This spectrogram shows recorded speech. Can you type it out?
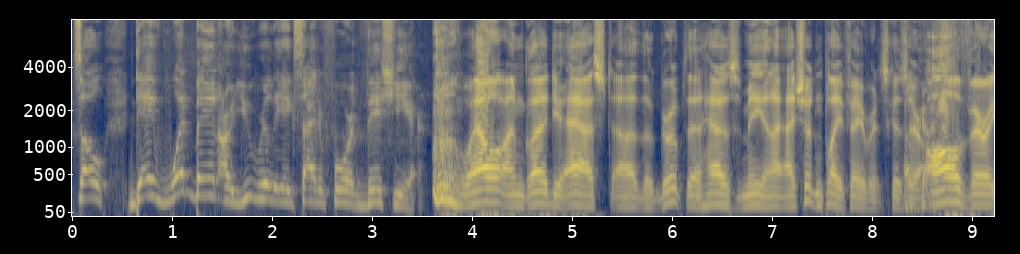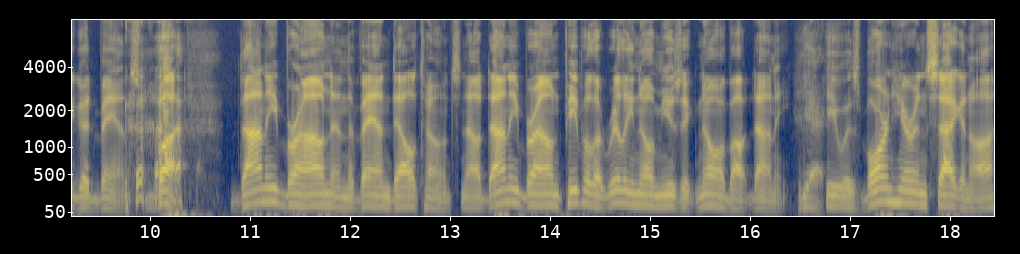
So, Dave, what band are you really excited for this year? Well, I'm glad you asked. Uh, the group that has me, and I, I shouldn't play favorites because they're Okay. all very good bands, but Donnie Brown and the Van Deltones. Now, Donnie Brown, people that really know music know about Donnie. Yes. He was born here in Saginaw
